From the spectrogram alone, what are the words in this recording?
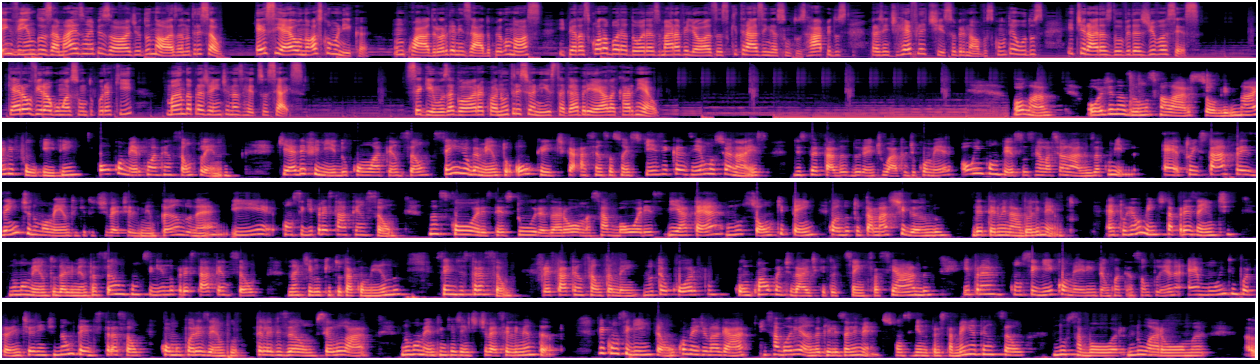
Bem-vindos a mais um episódio do Nós a Nutrição. Esse é o Nós Comunica, um quadro organizado pelo Nós e pelas colaboradoras maravilhosas que trazem assuntos rápidos para a gente refletir sobre novos conteúdos e tirar as dúvidas de vocês. Quer ouvir algum assunto por aqui? Manda pra gente nas redes sociais. Seguimos agora com a nutricionista Gabriela Carniel. Olá, hoje nós vamos falar sobre Mindful Eating ou comer com atenção plena, que é definido como atenção sem julgamento ou crítica às sensações físicas e emocionais despertadas durante o ato de comer ou em contextos relacionados à comida é tu estar presente no momento em que tu estiver te alimentando, né? E conseguir prestar atenção nas cores, texturas, aromas, sabores e até no som que tem quando tu tá mastigando determinado alimento. É tu realmente estar presente no momento da alimentação, conseguindo prestar atenção naquilo que tu tá comendo, sem distração prestar atenção também no teu corpo, com qual quantidade que tu te sente saciada e para conseguir comer então com atenção plena é muito importante a gente não ter distração, como por exemplo, televisão, celular, no momento em que a gente estiver se alimentando. E conseguir então comer devagar e saboreando aqueles alimentos, conseguindo prestar bem atenção no sabor, no aroma,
